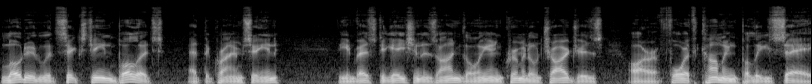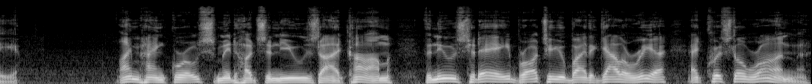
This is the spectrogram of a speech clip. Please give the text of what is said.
loaded with 16 bullets at the crime scene. The investigation is ongoing and criminal charges are forthcoming, police say. I'm Hank Gross, MidHudsonNews.com. The news today brought to you by the Galleria at Crystal Run.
